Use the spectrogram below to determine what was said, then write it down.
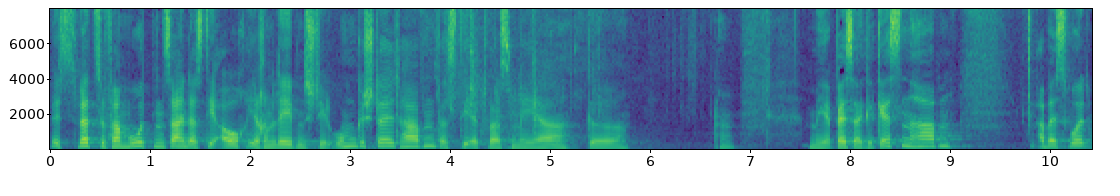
es wird zu vermuten sein, dass die auch ihren Lebensstil umgestellt haben, dass die etwas mehr, ge, hm, mehr besser gegessen haben aber es wurde,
